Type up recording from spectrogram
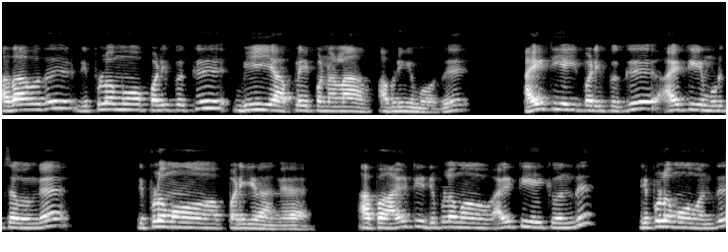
அதாவது டிப்ளமோ படிப்புக்கு பிஇ அப்ளை பண்ணலாம் அப்படிங்கும்போது ஐடிஐ படிப்புக்கு ஐடிஐ முடிச்சவங்க டிப்ளமோ படிக்கிறாங்க. அப்போ ஐடி டிப்ளமோ ஐடிஐக்கு வந்து டிப்ளமோ வந்து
